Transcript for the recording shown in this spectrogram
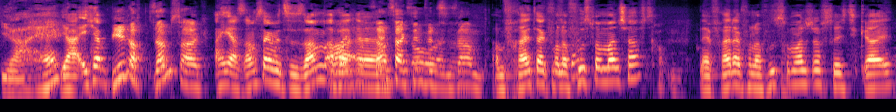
Ja, hä? Ja, ich habe. Wir doch Samstag. Ah ja, Samstag sind wir zusammen, aber hab äh, Samstag sind wir zusammen. am Freitag von der Fußballmannschaft. Ne, Freitag von der Fußballmannschaft, richtig geil.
